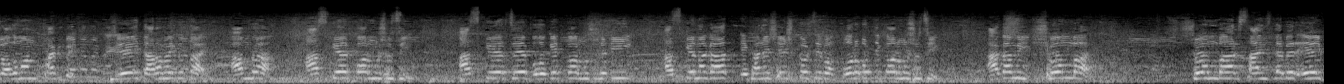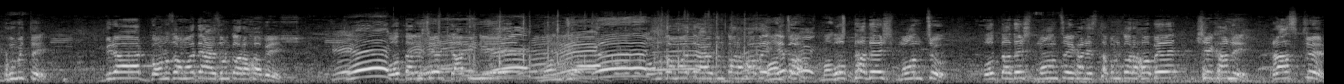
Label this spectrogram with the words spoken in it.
চলমান থাকবে। সেই ধারাবাহিকতায় আমরা আজকের কর্মসূচি আজকের যে ব্লকেট কর্মসূচিটি আজকে নাগাদ এখানে শেষ করছি এবং পরবর্তী কর্মসূচি আগামী সোমবার সোমবার সায়েন্স ল্যাবের এই ভূমিতে বিরাট গণজমাতে আয়োজন করা হবে। অধ্যাদেশের দাবি নিয়ে গণজমাতে আয়োজন করা হবে এবং অধ্যাদেশ মঞ্চ অধ্যাদেশ মঞ্চ এখানে স্থাপন করা হবে। সেখানে রাষ্ট্রের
